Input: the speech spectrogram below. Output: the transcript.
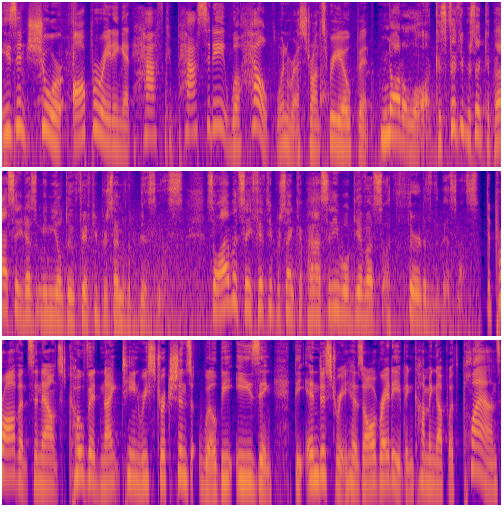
isn't sure operating at half capacity will help when restaurants reopen. Not a lot, because 50% capacity doesn't mean you'll do 50% of the business. So I would say 50% capacity will give us a third of the business. The province announced COVID 19 restrictions will be easing. The industry has already been coming up with plans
